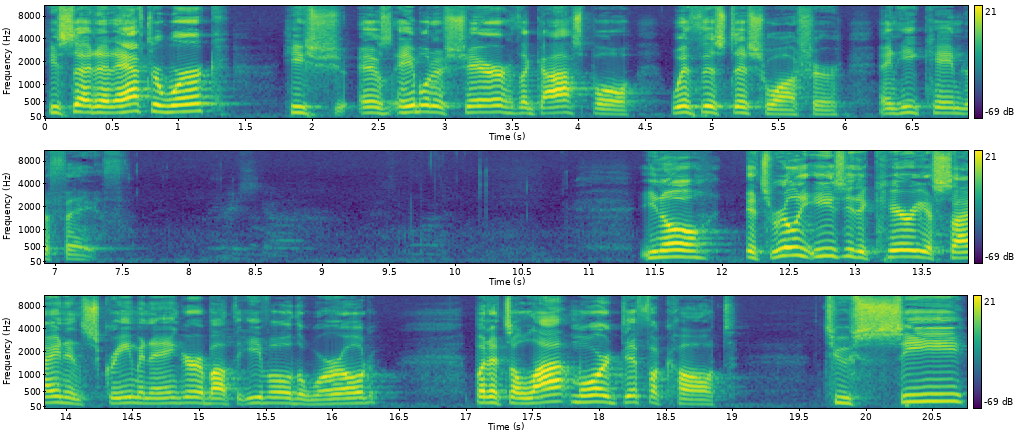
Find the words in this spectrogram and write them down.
He said that after work, he was able to share the gospel with this dishwasher, and he came to faith. You know, it's really easy to carry a sign and scream in anger about the evil of the world, but it's a lot more difficult to see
